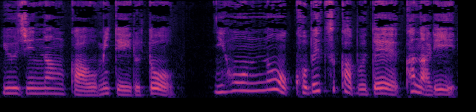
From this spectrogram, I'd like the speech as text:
友人なんかを見ていると日本の個別株でかなり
